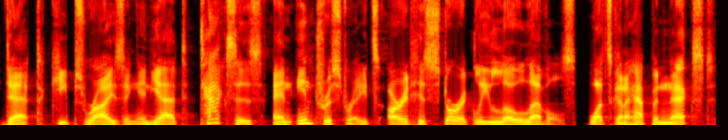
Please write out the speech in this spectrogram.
Debt keeps rising, and yet taxes and interest rates are at historically low levels. What's going to happen next?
